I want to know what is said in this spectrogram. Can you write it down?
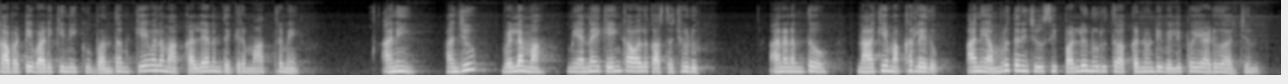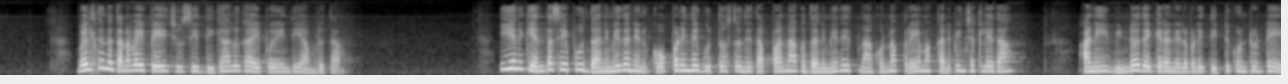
కాబట్టి వాడికి నీకు బంధం కేవలం ఆ కళ్యాణం దగ్గర మాత్రమే. అని అంజు వెళ్ళమ్మా మీ అన్నయ్యకి ఏం కావాలో కాస్త చూడు. అనడంతో నాకేం అక్కర్లేదు అని అమృతని చూసి పళ్ళు నూరుతూ అక్కడి నుండి వెళ్ళిపోయాడు అర్జున్. వెళ్తున్న తన వైపే చూసి దిగాలుగా అయిపోయింది అమృత. ఈయనకి ఎంతసేపు దాని మీద నేను కోప్పడిందే గుర్తొస్తుంది తప్ప నాకు దాని మీద నాకున్న ప్రేమ కనిపించట్లేదా? అని విండో దగ్గర నిలబడి తిట్టుకుంటుంటే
